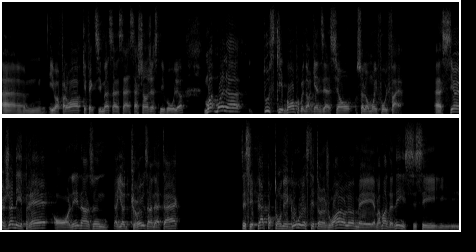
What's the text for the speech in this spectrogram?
Euh, il va falloir qu'effectivement ça, ça, change à ce niveau-là. Moi moi là, tout ce qui est bon pour une organisation, selon moi, il faut le faire. si un jeune est prêt, on est dans une période creuse en attaque, c'est plate pour ton ego là, si t'es un joueur, là, mais à un moment donné, il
